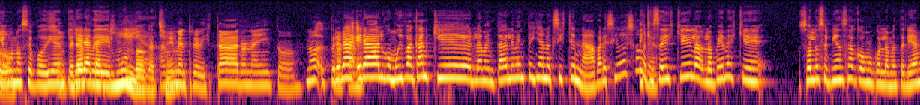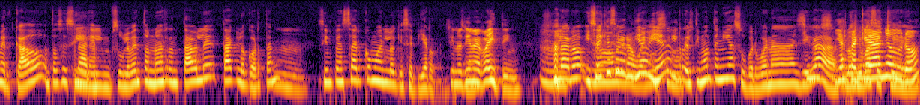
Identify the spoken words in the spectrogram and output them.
que uno se podía enterar era del mundo, A A ¿cachai? mí me entrevistaron ahí todo. No, pero era, Bacán. era algo muy bacán que lamentablemente ya no existe nada parecido a eso Es ahora. que, ¿sabéis qué? La, la pena es que solo se piensa como con la mentalidad de mercado, entonces si Claro. el suplemento no es rentable, tac, lo cortan, sin pensar como en lo que se pierde. Si no tiene rating. Claro, y sabéis No, que se vendía bien, el, el timón tenía súper buena llegada. ¿Y hasta que qué es año que duró,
